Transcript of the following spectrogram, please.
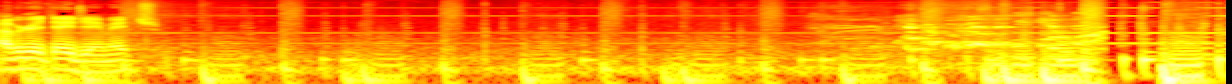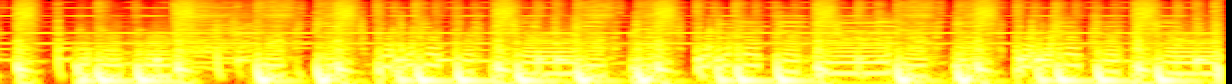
Have a great day, JMH.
